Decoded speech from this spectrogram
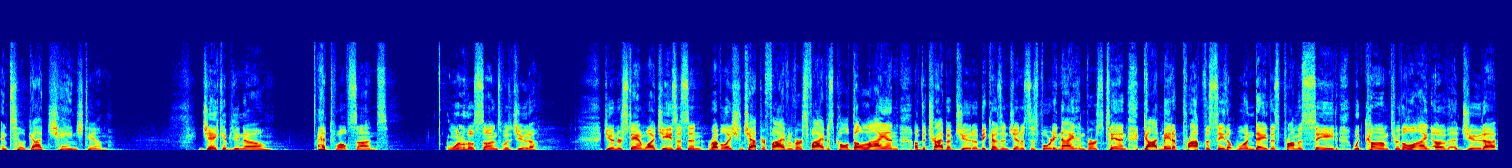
until God changed him. Jacob, you know, had 12 sons. One of those sons was Judah. Do you understand why Jesus in Revelation chapter 5 and verse 5 is called the lion of the tribe of Judah? Because in Genesis 49 and verse 10, God made a prophecy that one day this promised seed would come through the line of Judah.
